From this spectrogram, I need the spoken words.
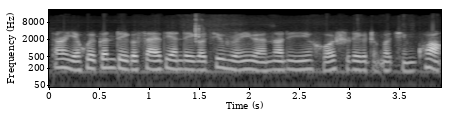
当然也会跟这个四 S 店这个技术人员呢进行核实这个整个情况。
